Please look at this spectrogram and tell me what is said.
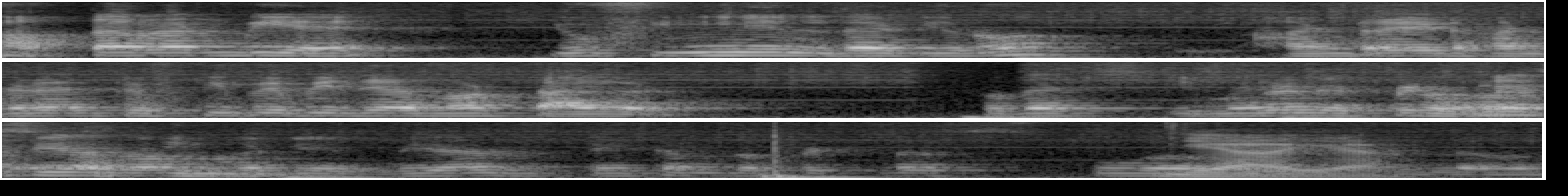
भागता रन भी है you feel that you know 100 150 पे भी they are not tired so that's immense uh, fitness he has on the game. He has taken the fitness to a Yeah, yeah. level.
